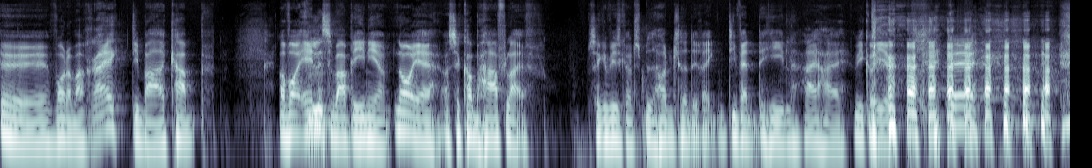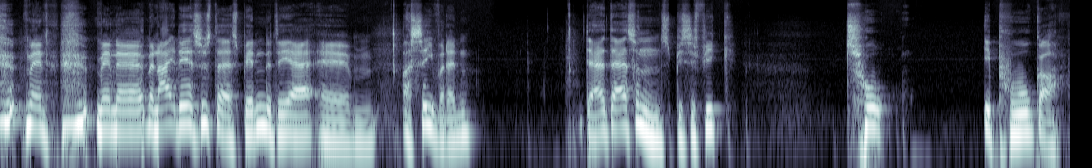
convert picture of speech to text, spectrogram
øh, hvor der var rigtig meget kamp, og hvor alle så bare blev enige om, nå ja, og så kom Half-Life, så kan vi så godt smide håndklædet i ringen. De vandt det hele. Hej, hej. Vi går hjem. Øh, men, men, øh, men nej, det jeg synes, der er spændende, det er øh, at se, hvordan... Der er, der er sådan specifik to epoker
